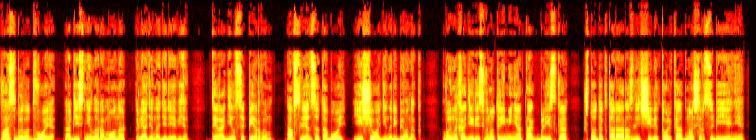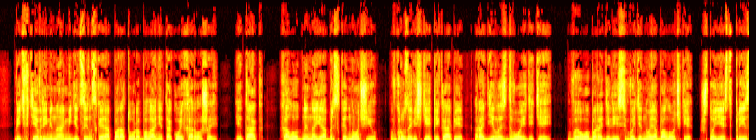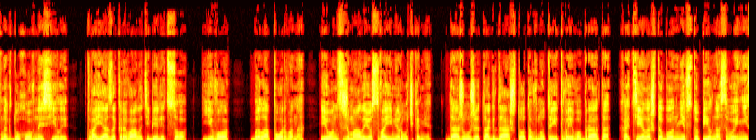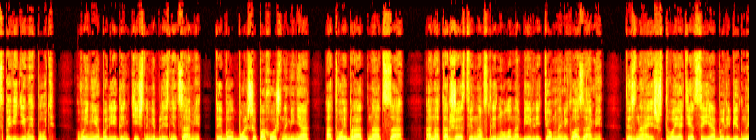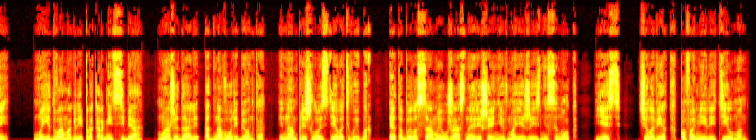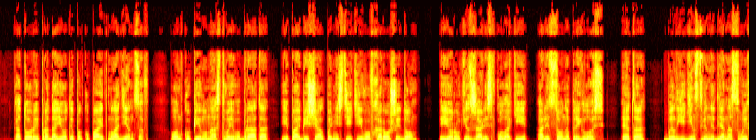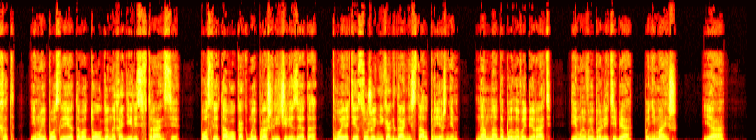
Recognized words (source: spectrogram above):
«Вас было двое», — объяснила Рамона, глядя на деревья. «Ты родился первым, а вслед за тобой еще один ребенок. Вы находились внутри меня так близко, что доктора различили только одно сердцебиение, ведь в те времена медицинская аппаратура была не такой хорошей. Итак, холодной ноябрьской ночью в грузовичке-пикапе родилось двое детей. Вы оба родились в водяной оболочке, что есть признак духовной силы. Твоя закрывала тебе лицо, его была порвана, и он сжимал ее своими ручками. Даже уже тогда что-то внутри твоего брата хотело, чтобы он не вступил на свой неисповедимый путь. Вы не были идентичными близнецами. Ты был больше похож на меня, а твой брат — на отца. Она торжественно взглянула на Билли темными глазами. «Ты знаешь, твой отец и я были бедны. Мы едва могли прокормить себя. Мы ожидали одного ребенка, и нам пришлось сделать выбор. Это было самое ужасное решение в моей жизни, сынок. Есть человек по фамилии Тилман, который продает и покупает младенцев. Он купил у нас твоего брата и пообещал поместить его в хороший дом. Ее руки сжались в кулаки, а лицо напряглось. Это был единственный для нас выход, и мы после этого долго находились в трансе. После того, как мы прошли через это, Твой отец уже никогда не стал прежним. Нам надо было выбирать, и мы выбрали тебя, понимаешь? Я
